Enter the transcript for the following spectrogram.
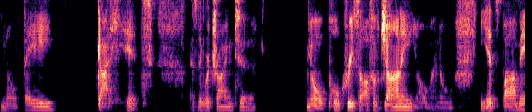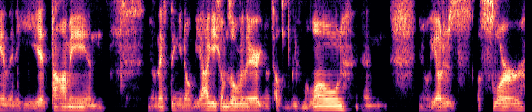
you know, they got hit as they were trying to, you know, pull Kreese off of Johnny. You know, I know he hits Bobby and then he hit Tommy and you know, next thing you know, Miyagi comes over there, you know, tells him to leave him alone, and you know, he utters a slur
